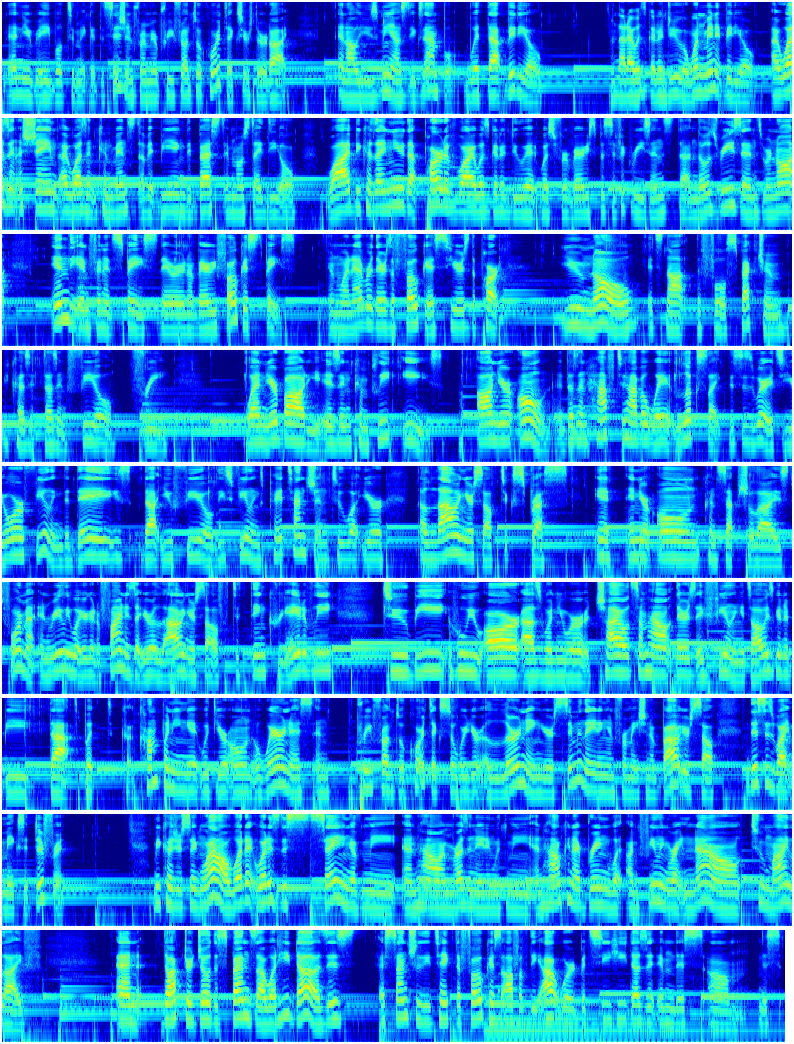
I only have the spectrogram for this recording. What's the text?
And you're able to make a decision from your prefrontal cortex, your third eye. And I'll use me as the example. With that video, that I was going to do a one minute video. I wasn't ashamed, I wasn't convinced of it being the best and most ideal. Why? Because I knew that part of why I was going to do it was for very specific reasons, and those reasons were not in the infinite space, they were in a very focused space. And whenever there's a focus, here's the part you know it's not the full spectrum because it doesn't feel free. When your body is in complete ease, on your own. It doesn't have to have a way it looks like. This is where it's your feeling. The days that you feel these feelings, pay attention to what you're allowing yourself to express in, in your own conceptualized format. And really, what you're going to find is that you're allowing yourself to think creatively, to be who you are as when you were a child. Somehow, there's a feeling. It's always going to be that, but accompanying it with your own awareness and prefrontal cortex so where you're learning you're assimilating information about yourself this is why it makes it different. Because you're saying wow what what is this saying of me and how i'm resonating with me and how can i bring what i'm feeling right now to my life? And dr joe dispenza what he does is essentially take the focus off of the outward but see he does it in this um this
